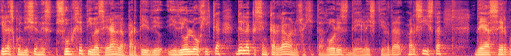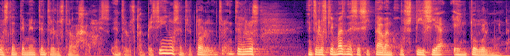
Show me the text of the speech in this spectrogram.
y las condiciones subjetivas eran la parte ideológica de la que se encargaban los agitadores de la izquierda marxista de hacer constantemente entre los trabajadores, entre los campesinos, entre, todos, entre, los, entre los que más necesitaban justicia en todo el mundo.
